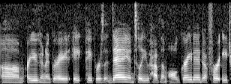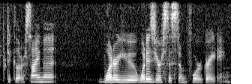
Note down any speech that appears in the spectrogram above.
Um, are you going to grade eight papers a day until you have them all graded for each particular assignment? What are you? What is your system for grading?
